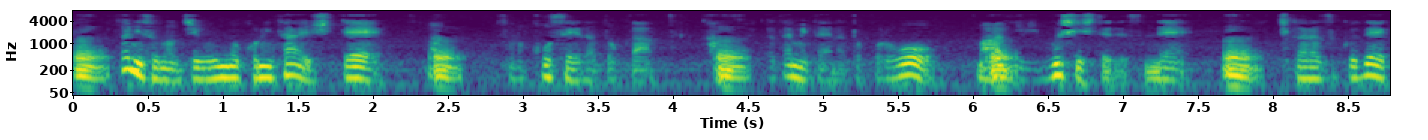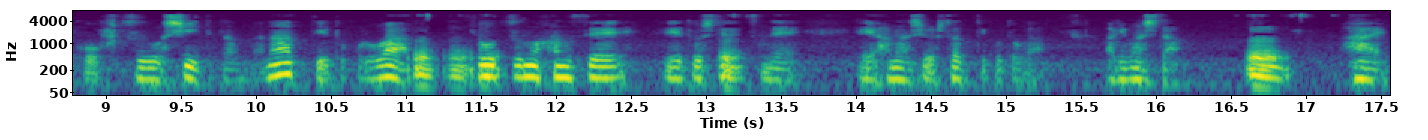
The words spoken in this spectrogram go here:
うんい。かにその自分の子に対して、その個性だとか考え方みたいなところを、まあ、ある意味無視してですね、うん。力ずくでこう普通を強いてたんだなっていうところは共通の反省えーとしてですね、えー話をしたっていうことがありました。うん。はい。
